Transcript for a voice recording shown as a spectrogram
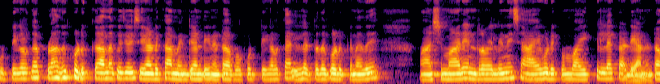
കുട്ടികൾക്ക് എപ്പോഴും അത് കൊടുക്കുക എന്നൊക്കെ ചോദിച്ചുകൊണ്ട് കമന്റ് കണ്ടീന് കേട്ടോ അപ്പോൾ കുട്ടികൾക്കല്ല ഇട്ടത് കൊടുക്കുന്നത് മാഷിമാർ ഇന്റർവെല്ലിന് ചായ കുടിക്കുമ്പോൾ അതിക്കില്ല കടിയാണ് കേട്ടോ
